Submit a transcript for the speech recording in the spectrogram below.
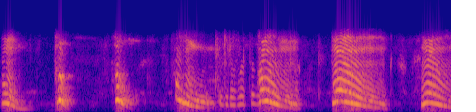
Hmm. Hmm. Hmm. Hmm. Hmm. Hmm. Hmm.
